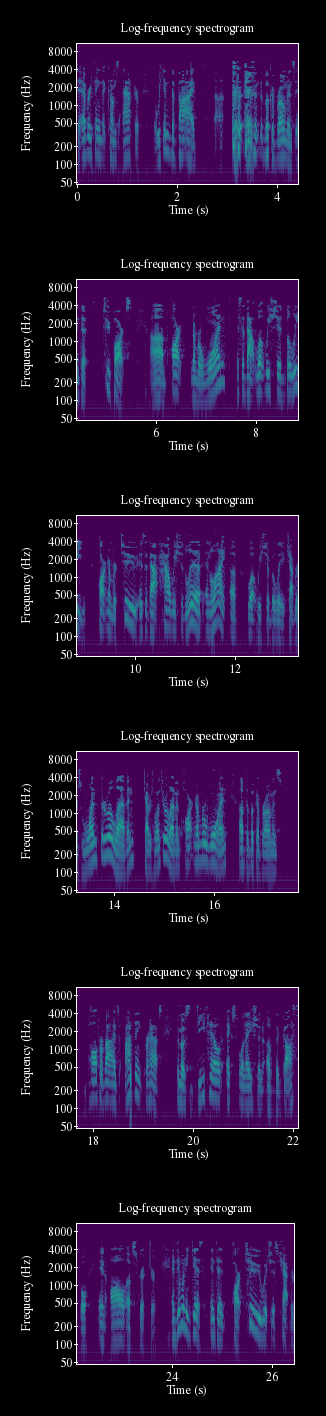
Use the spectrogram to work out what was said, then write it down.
to everything that comes after. We can divide uh, the book of Romans into two parts. Uh, part number one is about what we should believe. Part number two is about how we should live in light of what we should believe. Chapters 1 through 11, chapters 1 through 11, part number 1 of the book of Romans, Paul provides, I think, perhaps the most detailed explanation of the gospel in all of Scripture. And then when he gets into part 2, which is chapter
